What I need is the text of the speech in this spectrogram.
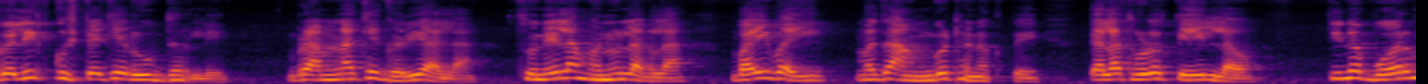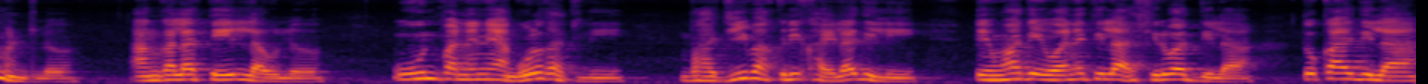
गलित कुष्ट्याचे रूप धरले. ब्राह्मणाचे घरी आला. सुनेला म्हणू लागला बाई बाई माझं अंग ठणकते त्याला थोडं तेल लाव. तिनं बर म्हटलं. अंगाला तेल लावलं. ऊन पाण्याने आंघोळ घातली. भाजी भाकरी खायला दिली. तेव्हा देवाने तिला आशीर्वाद दिला. तो काय दिला?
